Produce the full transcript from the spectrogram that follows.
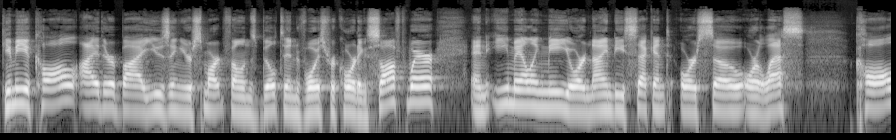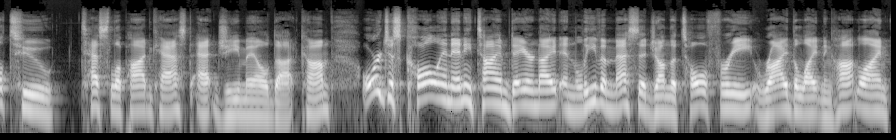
Give me a call either by using your smartphone's built in voice recording software and emailing me your 90 second or so or less call to teslapodcast at gmail.com or just call in anytime, day or night, and leave a message on the toll free Ride the Lightning hotline.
